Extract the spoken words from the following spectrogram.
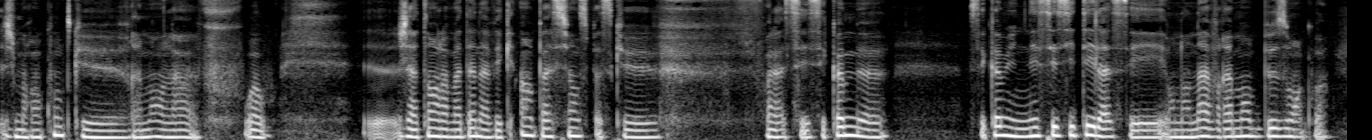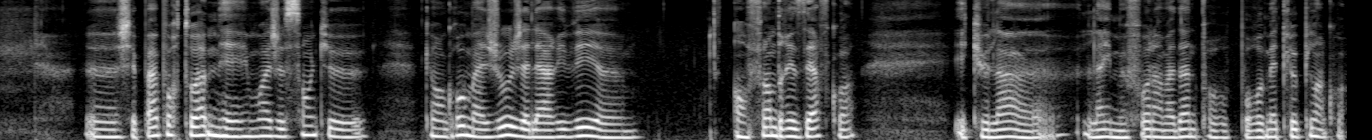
je me rends compte que vraiment là, waouh, euh, j'attends Ramadan avec impatience parce que, voilà, c'est comme, c'est comme une nécessité là, on en a vraiment besoin quoi. je sais pas pour toi, mais moi je sens que, qu'en gros ma jauge elle est arrivée en fin de réserve, quoi. Et que là, euh, là, il me faut Ramadan pour, pour remettre le plein, quoi.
